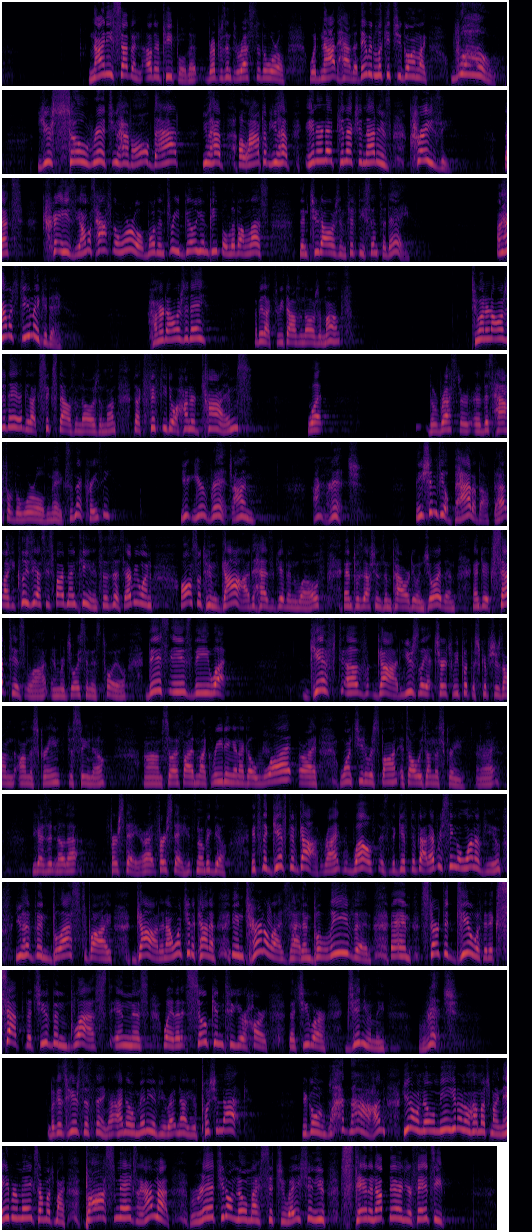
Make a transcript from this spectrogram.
97 other people that represent the rest of the world would not have that. They would look at you going like, "Whoa, you're so rich. You have all that? You have a laptop, you have internet connection. That is crazy." That's crazy. Almost half the world, more than 3 billion people live on less than $2.50 a day. I mean, how much do you make a day? $100 a day? That'd be like $3,000 a month. $200 a day, that'd be like $6,000 a month. Like 50 to 100 times what the rest or, or, this half of the world makes. Isn't that crazy? You, you're rich. I'm, I'm rich. And you shouldn't feel bad about that. Like Ecclesiastes 5:19, it says this, everyone also to whom God has given wealth and possessions and power to enjoy them and to accept his lot and rejoice in his toil. This is the what? Gift of God. Usually at church we put the scriptures on, on the screen, just so you know. Um, so if I'm like reading and I go, what? Or I want you to respond, it's always on the screen, all right? You guys didn't know that? First day, all right? First day. It's no big deal. It's the gift of God, right? Wealth is the gift of God. Every single one of you, you have been blessed by God. And I want you to kind of internalize that and believe it and start to deal with it. Accept that you've been blessed in this way, that it soak into your heart that you are genuinely rich. Because here's the thing I know many of you right now, you're pushing back. You're going, what? Nah, you don't know me. You don't know how much my neighbor makes, how much my boss makes. Like, I'm not rich. You don't know my situation. You standing up there in your fancy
